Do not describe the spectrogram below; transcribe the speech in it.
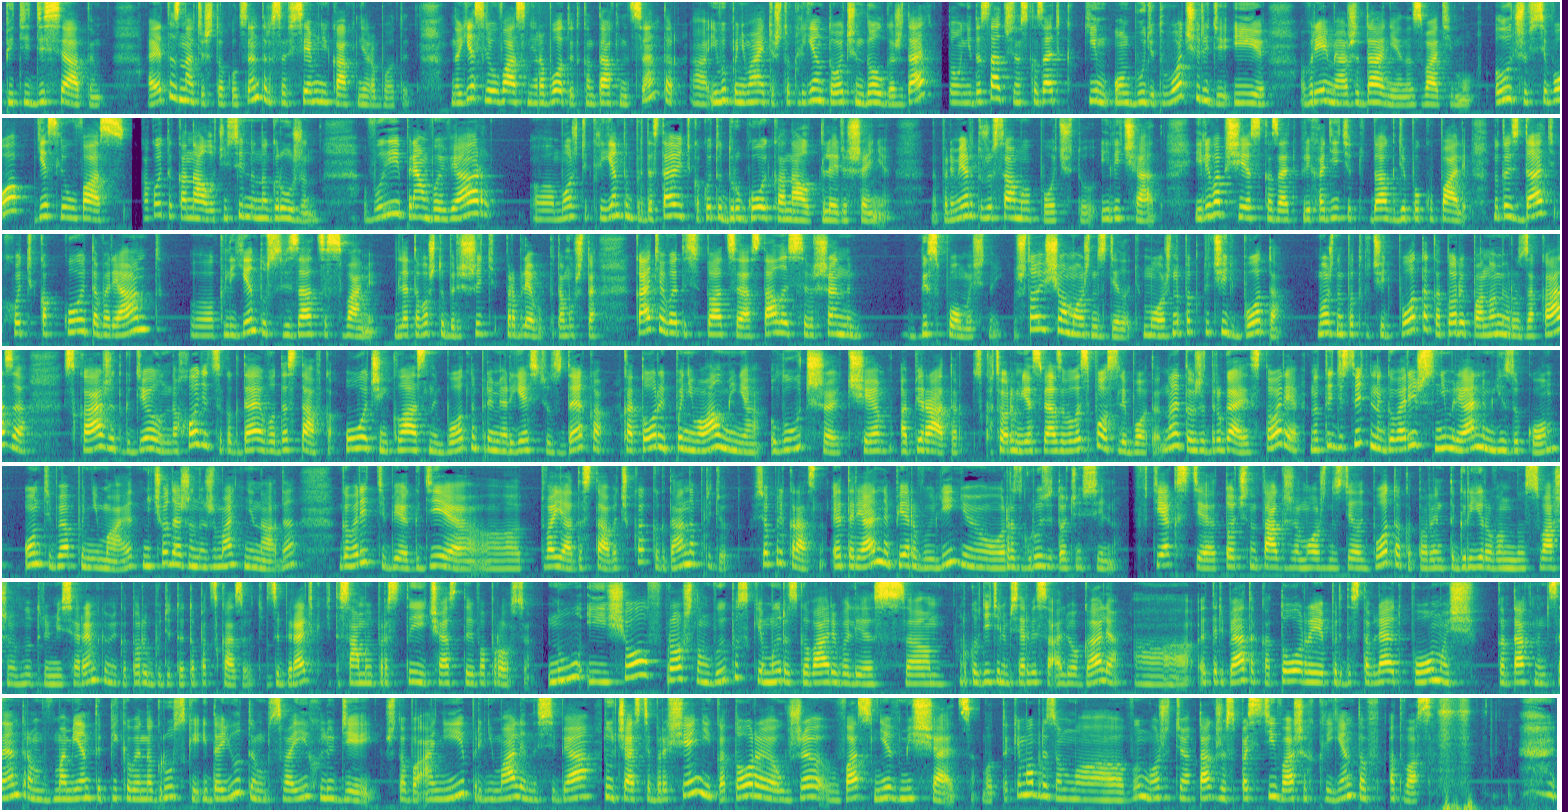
50-м. А это значит, что колл-центр совсем никак не работает. Но если у вас не работает контактный центр, а, и вы понимаете, что клиенту очень долго ждать, то недостаточно сказать, каким он будет в очереди и время ожидания назвать ему. Лучше всего, если у вас какой-то канал очень сильно нагружен, вы прям в IVR а, можете клиентам предоставить какой-то другой канал для решения. Например, ту же самую почту или чат. Или вообще сказать, приходите туда, где покупали. Ну, то есть дать хоть какой-то вариант э, клиенту связаться с вами для того, чтобы решить проблему. Потому что Катя в этой ситуации осталась совершенно беспомощной. Что еще можно сделать? Можно подключить бота, можно подключить бота, который по номеру заказа скажет, где он находится, когда его доставка. Очень классный бот, например, есть у Сдека, который понимал меня лучше, чем оператор, с которым я связывалась после бота. Но это уже другая история. Но ты действительно говоришь с ним реальным языком, он тебя понимает, ничего даже нажимать не надо, говорит тебе, где э, твоя доставочка, когда она придет. Все прекрасно. Это реально первую линию разгрузит очень сильно. В тексте точно так же можно сделать бота, который интегрирован с вашими внутренними CRM, который будет это подсказывать. Забирать какие-то самые простые, частые вопросы. Ну и еще в прошлом выпуске мы разговаривали с э, руководителем сервиса Алло Галя. Э, это ребята, которые предоставляют помощь контактным центрам в моменты пиковой нагрузки и дают им своих людей, чтобы они принимали на себя ту часть обращений, которая уже в вас не вмещается. Вот таким образом э, вы можете также спасти ваших клиентов от вас.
